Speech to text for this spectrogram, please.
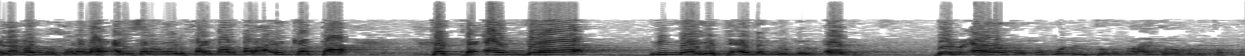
ilaa nabigu sal اlahu alay waslam wuxu uhi faina almalaa'ikata tata'adaa mima yata'adaa minhu banu aadam. Banu aadamku wuxuu ku dhibtooda malaigtuna ku dhibtoota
